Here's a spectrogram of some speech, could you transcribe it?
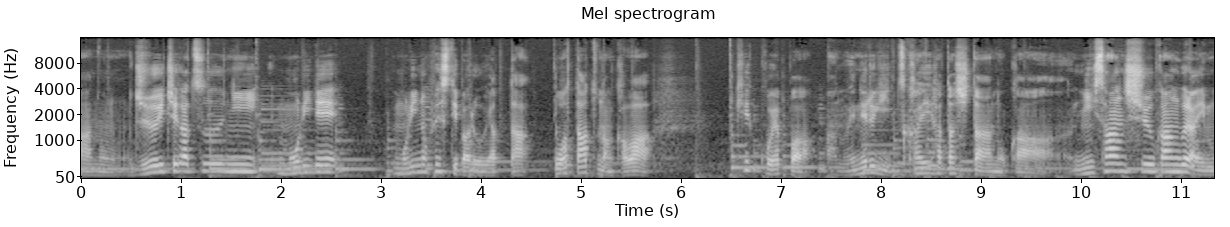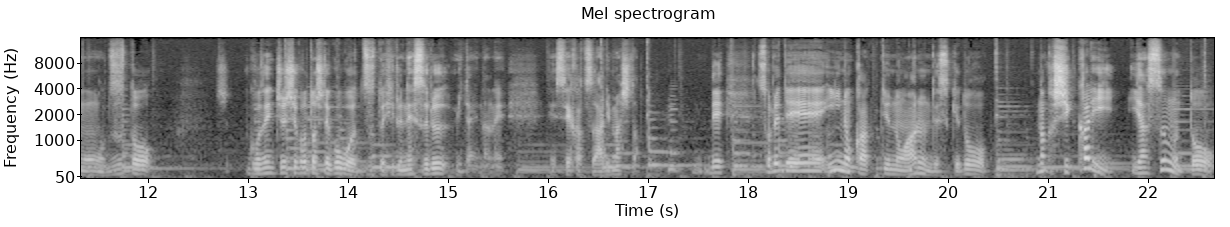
あの11月に森で森のフェスティバルをやった終わった後なんかは結構やっぱあのエネルギー使い果たしたのか23週間ぐらいもうずっと午前中仕事して午後ずっと昼寝するみたいなね生活ありました。でそれでいいのかっていうのはあるんですけどなんかしっかり休むと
